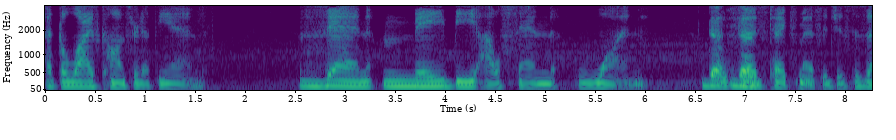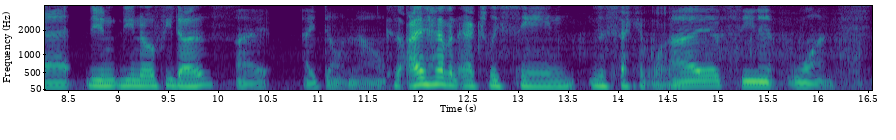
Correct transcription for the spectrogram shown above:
at the live concert at the end, then maybe I'll send one Do- of does, text messages. Does that? do you do you know if he does? I I don't know. Because I haven't actually seen the second one. I have seen it once.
